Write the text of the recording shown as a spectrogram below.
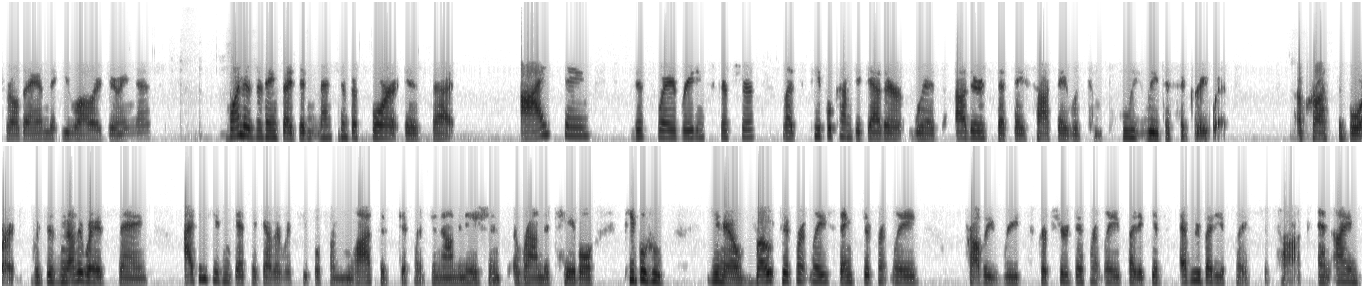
thrilled I am that you all are doing this? One of the things I didn't mention before is that I think this way of reading scripture lets people come together with others that they thought they would completely disagree with across the board, which is another way of saying I think you can get together with people from lots of different denominations around the table, people who, you know, vote differently, think differently, probably read scripture differently, but it gives everybody a place to talk. And I am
